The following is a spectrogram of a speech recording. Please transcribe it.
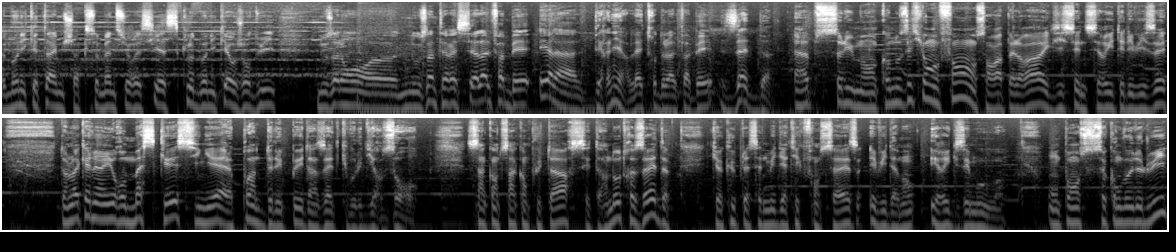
Le Monique Time chaque semaine sur SIS. Claude Moniquet, aujourd'hui, nous allons euh, nous intéresser à l'alphabet et à la dernière lettre de l'alphabet, Z. Absolument. Quand nous étions enfants, on s'en rappellera, existait une série télévisée dans laquelle un héros masqué signait à la pointe de l'épée d'un Z qui voulait dire Zorro. 55 ans plus tard, c'est un autre Z qui occupe la scène médiatique française, évidemment Éric Zemmour. On pense ce qu'on veut de lui,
